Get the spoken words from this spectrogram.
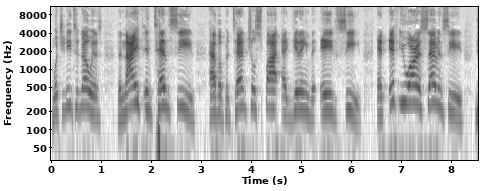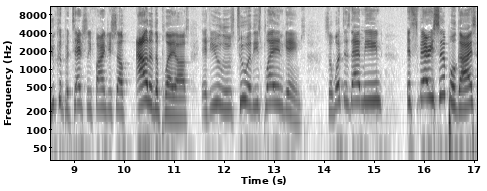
What you need to know is the ninth and 10th seed have a potential spot at getting the eighth seed. And if you are a seven seed, you could potentially find yourself out of the playoffs if you lose two of these play in games. So what does that mean? It's very simple, guys.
